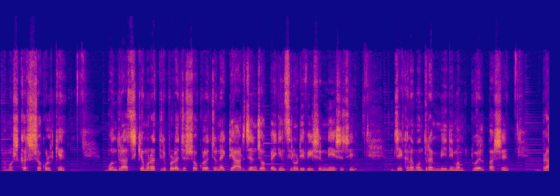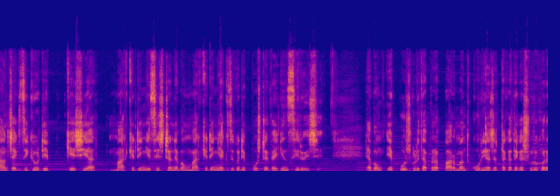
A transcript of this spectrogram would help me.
নমস্কার সকলকে। বন্ধুরা, আজকে আমরা ত্রিপুরা রাজ্যের সকলের জন্য একটি আর্জেন্ট জব ভ্যাকেন্সি নোটিফিকেশন নিয়ে এসেছি, যেখানে বন্ধুরা মিনিমাম টুয়েলভ পাশে branch executive cashier marketing assistant এবং মার্কেটিং এক্সিকিউটিভ পোস্টে ভ্যাকেন্সি রয়েছে এবং এই পোস্টগুলিতে আপনারা পার মান্থ কুড়ি হাজার টাকা থেকে শুরু করে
